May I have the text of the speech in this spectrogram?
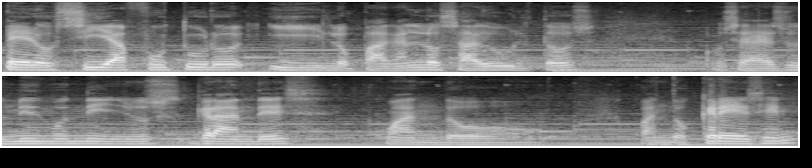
pero sí a futuro y lo pagan los adultos o sea, esos mismos niños grandes cuando, cuando crecen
